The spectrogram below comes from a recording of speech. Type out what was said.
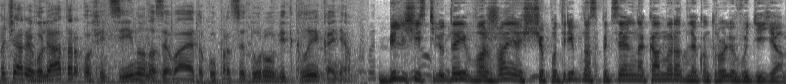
Хоча регулятор офіційно називає таку процедуру відкликанням. Більшість людей вважає, що потрібна спеціальна камера для контролю водія,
